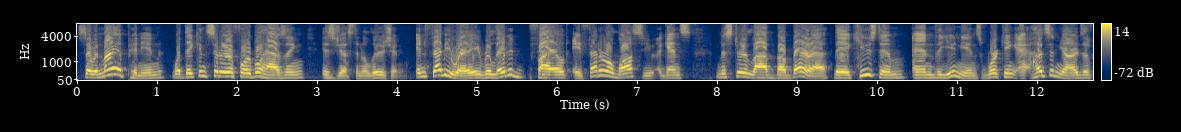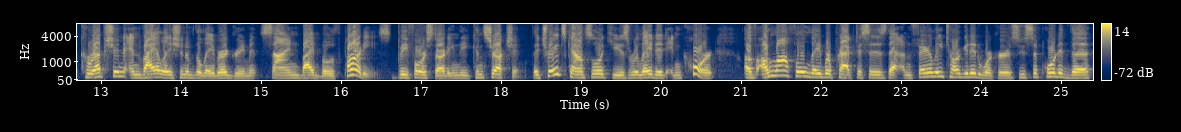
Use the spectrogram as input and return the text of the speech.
So, in my opinion, what they consider affordable housing is just an illusion. In February, Related filed a federal lawsuit against Mr. LaBarbera. They accused him and the unions working at Hudson Yards of corruption and violation of the labor agreement signed by both parties before starting the construction. The Trades Council accused Related in court of unlawful labor practices that unfairly targeted workers who supported the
